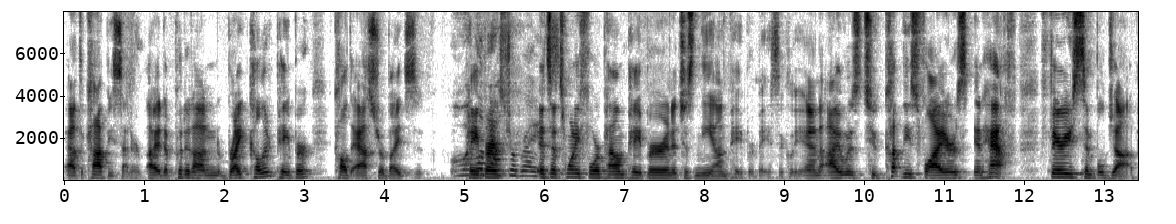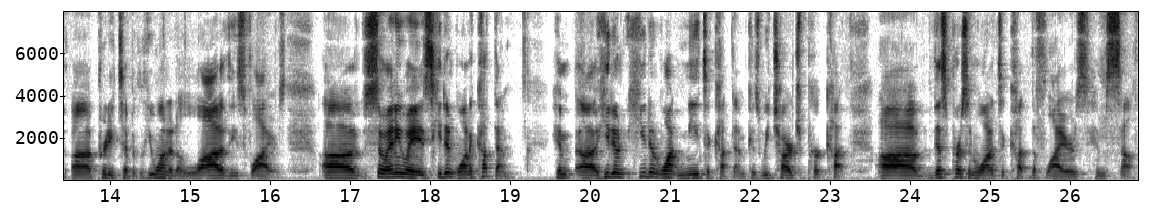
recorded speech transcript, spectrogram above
at the copy center. I had to put it on bright colored paper called Astrobrights Oh, I paper. It's a 24 pound paper and it's just neon paper basically. And I was to cut these flyers in half. Very simple job, uh, pretty typical. He wanted a lot of these flyers. Uh, so, anyways, he didn't want to cut them. Him, uh, he didn't. He didn't want me to cut them because we charge per cut. Uh, this person wanted to cut the flyers himself.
